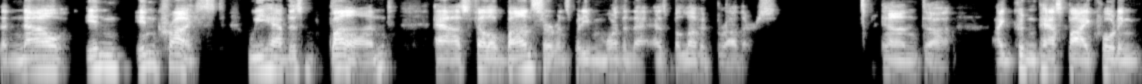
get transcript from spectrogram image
That now in in Christ we have this bond as fellow bondservants, but even more than that, as beloved brothers. And uh, I couldn't pass by quoting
